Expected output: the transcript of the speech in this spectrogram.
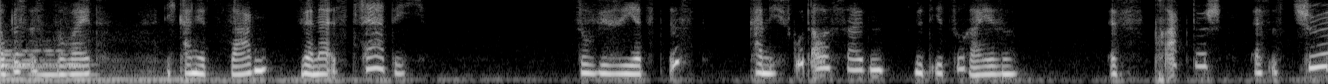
Glaube, es ist soweit. Ich kann jetzt sagen, Wenna ist fertig. So wie sie jetzt ist, kann ich es gut aushalten, mit ihr zu reisen. Es ist praktisch, es ist schön,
